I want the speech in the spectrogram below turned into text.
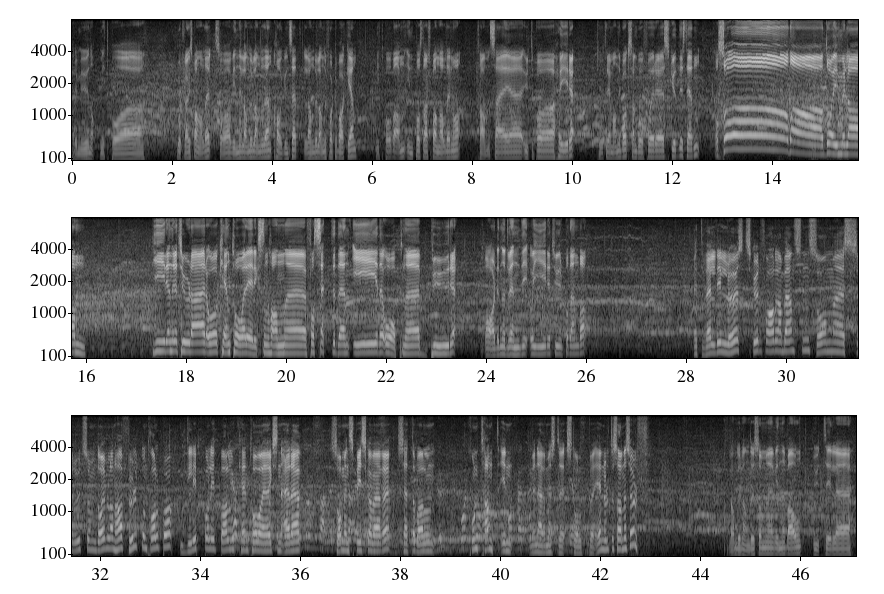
Aremu opp midt på bortelagets banehalvdel. Så vinner Landu Landu den. Halgunset. Landu Landu får tilbake igjen. Midt på banen, inn på Starts banehalvdel nå. Tar med seg eh, ute på høyre. To-tre mann i boks. Han går for eh, skudd isteden. Og så, da! Doimeland gir en retur der, og Kent Håvard Eriksen han eh, får sette den i det åpne buret. Var det nødvendig å gi retur på den, da? Et veldig løst skudd fra Adrian Berntsen, som eh, ser ut som Doimland har full kontroll på. Glipper litt ballen. Kent Håvard Eriksen er der som en spiss skal være. Setter ballen kontant inn med nærmeste stolpe. 1-0 til Sandnes Ulf. Landu Landu som eh, vinner ballen ut til, eh,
